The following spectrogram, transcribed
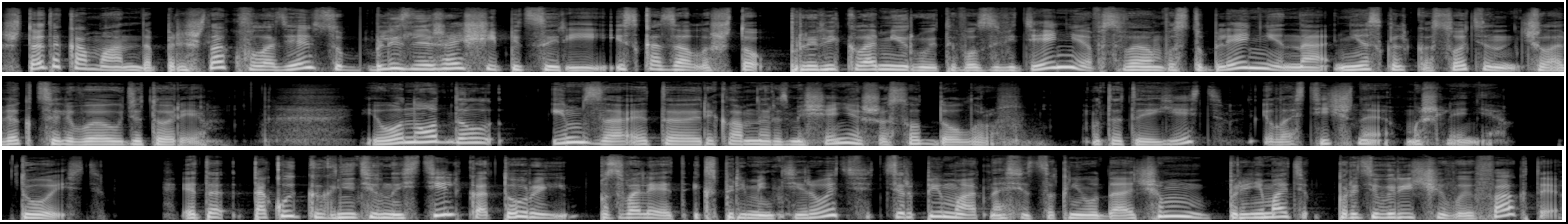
что эта команда пришла к владельцу близлежащей пиццерии и сказала, что прорекламирует его заведение в своем выступлении на несколько сотен человек целевой аудитории. И он отдал им за это рекламное размещение 600 долларов. Вот это и есть эластичное мышление. То есть это такой когнитивный стиль, который позволяет экспериментировать, терпимо относиться к неудачам, принимать противоречивые факты,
